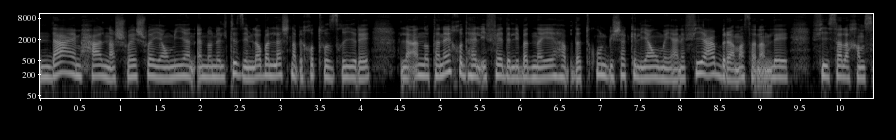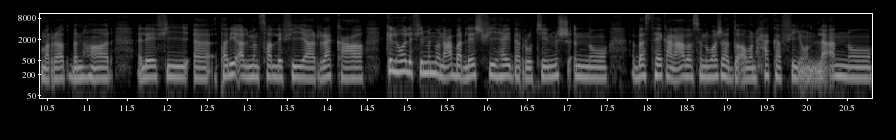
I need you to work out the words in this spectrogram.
ندعم حالنا شوي شوي يوميا إنه نلتزم. لو بلشنا بخطوة صغيرة لأنه تناخذ هالإفادة اللي بدنا إياها بدها تكون بشكل يومي. يعني في عبرة مثلا ليه في صلاة خمس مرات بالنهار؟ ليه في آه، طريقة اللي بنصلي فيها؟ الركعه كل هول في منهم عبر ليش في هيدا الروتين؟ مش إنه بس هيك عن عبس انوجدوا أو انحكى فيهم لأنه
